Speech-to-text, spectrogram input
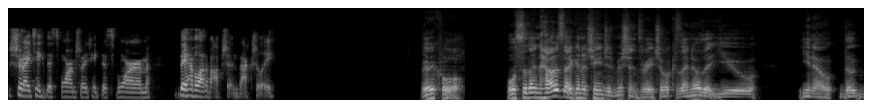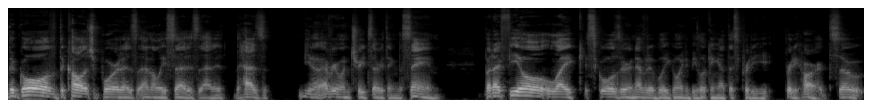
should I take this form? Should I take this form? They have a lot of options actually. Very cool. Well, so then how is that going to change admissions, Rachel? Because I know that you, you know, the the goal of the college board, as Emily said, is that it has, you know, everyone treats everything the same. But I feel like schools are inevitably going to be looking at this pretty pretty hard. So,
